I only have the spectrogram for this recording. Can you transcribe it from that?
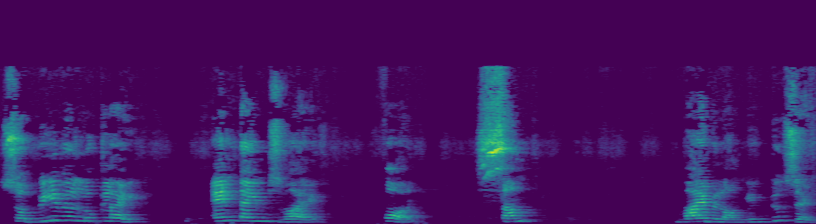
So B will look like N times Y for some y belonging to z.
